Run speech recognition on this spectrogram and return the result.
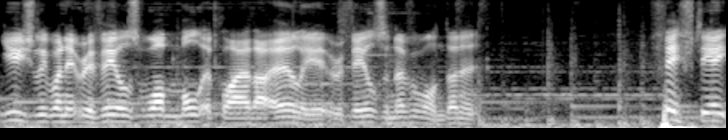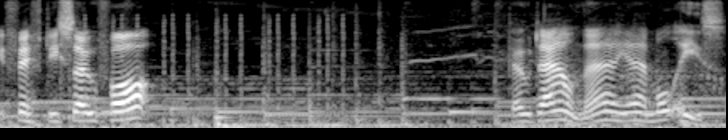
Usually when it reveals one multiplier that early, it reveals another one, doesn't it? 58.50 so far. Go down there, yeah, multis.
